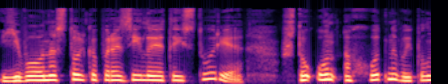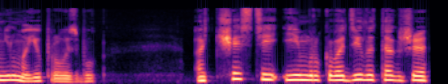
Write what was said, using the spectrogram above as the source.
Его настолько поразила эта история, что он охотно выполнил мою просьбу. Отчасти им руководило также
